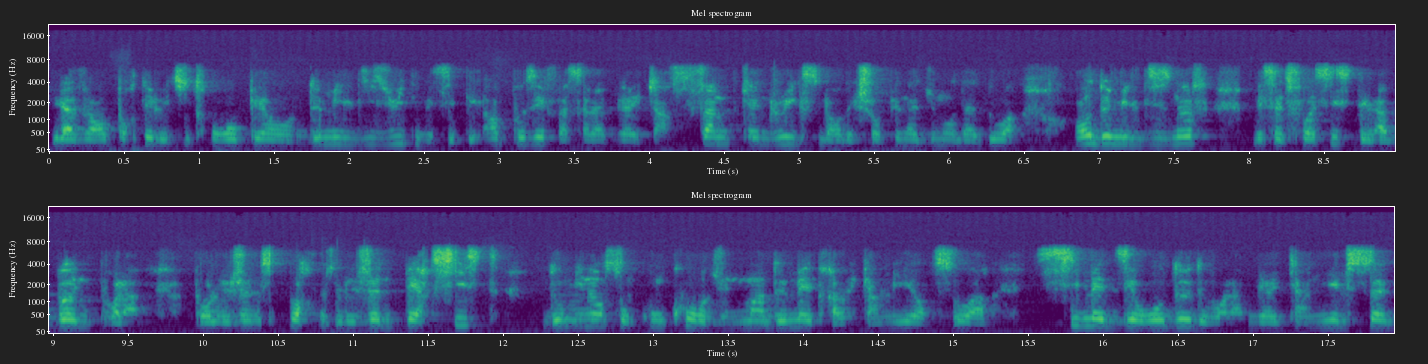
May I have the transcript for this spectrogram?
Il avait remporté le titre européen en 2018, mais s'était imposé face à l'américain Sam Kendricks lors des championnats du monde à Doha en 2019. Mais cette fois-ci, c'était la bonne pour, la, pour le jeune sport, le jeune perchiste, dominant son concours d'une main de maître avec un meilleur à 6 mètres 02 devant l'américain Nielsen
